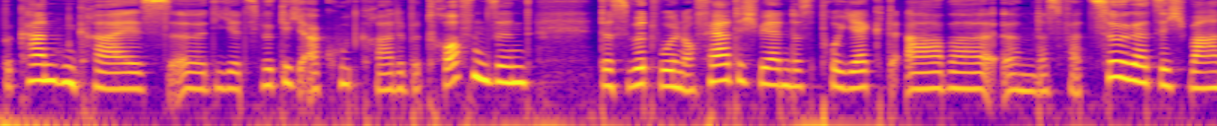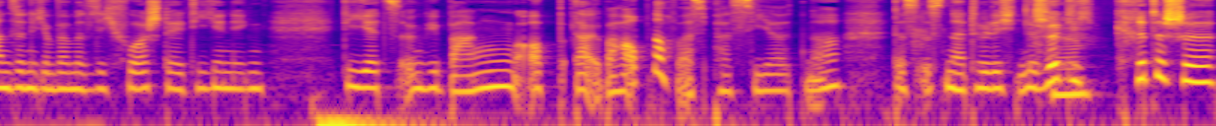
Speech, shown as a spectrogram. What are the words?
Bekanntenkreis, äh, die jetzt wirklich akut gerade betroffen sind. Das wird wohl noch fertig werden, das Projekt, aber ähm, das verzögert sich wahnsinnig. Und wenn man sich vorstellt, diejenigen, die jetzt irgendwie bangen, ob da überhaupt noch was passiert, ne, das ist natürlich eine Tja. wirklich kritische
